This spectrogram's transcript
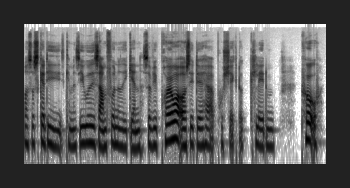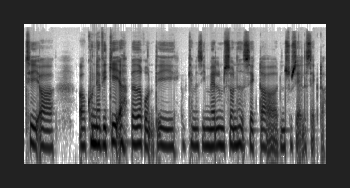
og så skal de, kan man sige, ud i samfundet igen. Så vi prøver også i det her projekt at klæde dem på til at, at kunne navigere bedre rundt i, kan man sige, mellem sundhedssektor og den sociale sektor.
